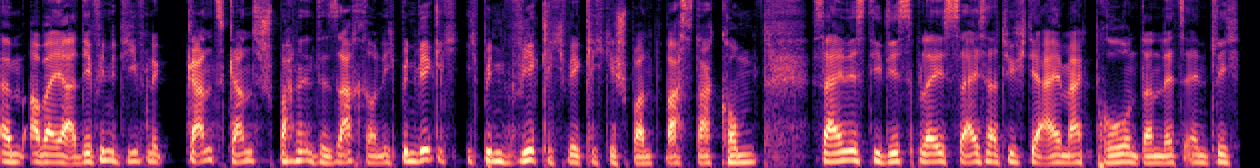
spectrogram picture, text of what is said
Ähm, aber ja, definitiv eine ganz, ganz spannende Sache. Und ich bin wirklich, ich bin wirklich, wirklich gespannt, was da kommt. Seien es die Displays, sei es natürlich der iMac Pro und dann letztendlich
